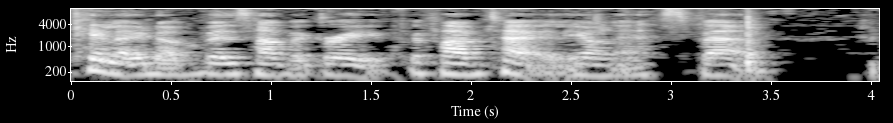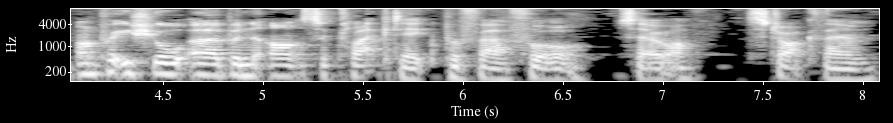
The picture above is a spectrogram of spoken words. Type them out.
pillow numbers have a group, if I'm totally honest, but I'm pretty sure Urban Arts Eclectic prefer four, so I've struck them.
